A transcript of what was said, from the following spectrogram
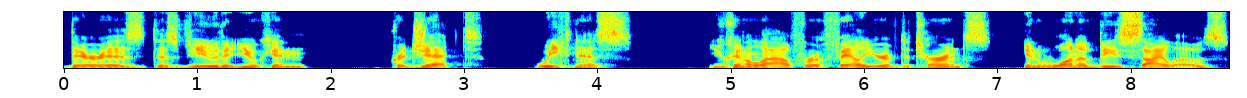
there is this view that you can project weakness, you can allow for a failure of deterrence in one of these silos,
